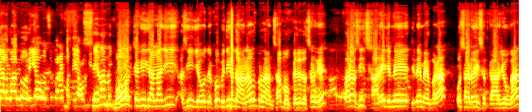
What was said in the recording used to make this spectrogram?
ਗੱਲਬਾਤ ਹੋ ਰਹੀ ਆ ਉਸ ਬਾਰੇ ਮਤੇ ਆਉਣਗੇ। ਬਹੁਤ ਚੰਗੀ ਗੱਲ ਆ ਜੀ ਅਸੀਂ ਜੋ ਦੇਖੋ ਵਿਧੀ ਵਿਧਾਨ ਆ ਉਹ ਪ੍ਰਧਾਨ ਸਾਹਿਬ ਮੌਕੇ ਤੇ ਦੱਸਣਗੇ ਪਰ ਅਸੀਂ ਸਾਰੇ ਜਿੰਨੇ ਜਿੰਨੇ ਮੈਂਬਰ ਆ ਉਹ ਸਾਡੇ ਲਈ ਸਤਿਕਾਰਯੋਗ ਆ।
